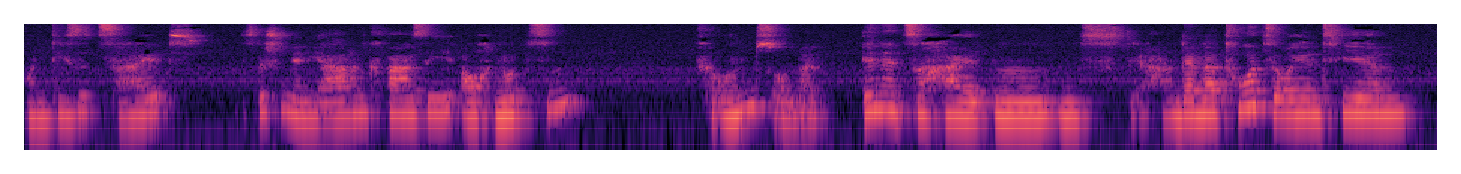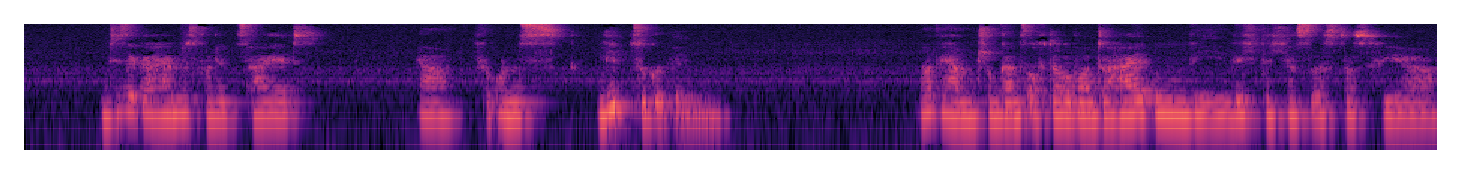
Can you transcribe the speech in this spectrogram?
und diese Zeit zwischen den Jahren quasi auch nutzen für uns, um mal innezuhalten, uns ja, an der Natur zu orientieren und diese geheimnisvolle Zeit ja, für uns lieb zu gewinnen. Ja, wir haben schon ganz oft darüber unterhalten, wie wichtig es ist, dass wir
